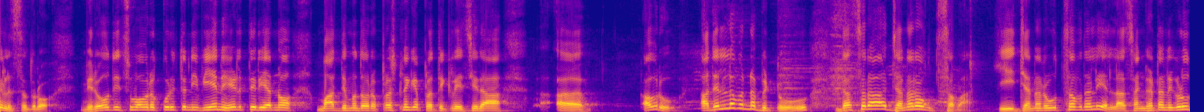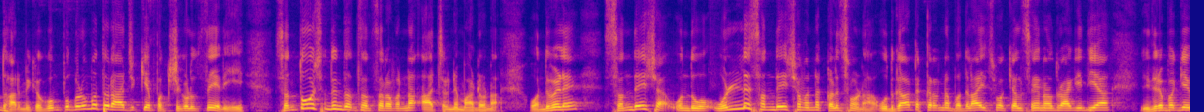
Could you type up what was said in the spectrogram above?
ತಿಳಿಸಿದರು. ವಿರೋಧಿಸುವವರ ಕುರಿತು ನೀವೇನು ಹೇಳ್ತೀರಿ ಅನ್ನೋ ಮಾಧ್ಯಮದವರ ಪ್ರಶ್ನೆಗೆ ಪ್ರತಿಕ್ರಿಯಿಸಿದ ಅವರು ಅದೆಲ್ಲವನ್ನು ಬಿಟ್ಟು ದಸರಾ ಜನರ ಉತ್ಸವ. ಈ ಜನರ ಉತ್ಸವದಲ್ಲಿ ಎಲ್ಲ ಸಂಘಟನೆಗಳು, ಧಾರ್ಮಿಕ ಗುಂಪುಗಳು ಮತ್ತು ರಾಜಕೀಯ ಪಕ್ಷಗಳು ಸೇರಿ ಸಂತೋಷದಿಂದ ಸತ್ಸರವನ್ನು ಆಚರಣೆ ಮಾಡೋಣ. ಒಂದು ವೇಳೆ ಸಂದೇಶ, ಒಂದು ಒಳ್ಳೆ ಸಂದೇಶವನ್ನು ಕಳಿಸೋಣ, ಉದ್ಘಾಟಕರನ್ನು ಬದಲಾಯಿಸುವ ಕೆಲಸ ಏನಾದರೂ ಆಗಿದೆಯಾ? ಇದರ ಬಗ್ಗೆ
